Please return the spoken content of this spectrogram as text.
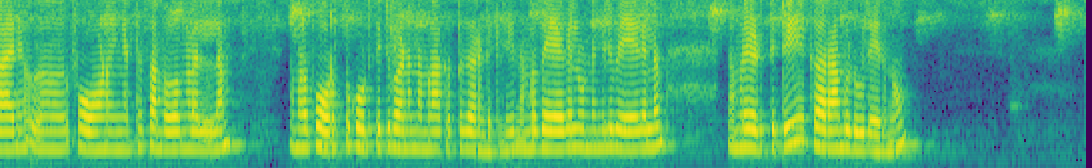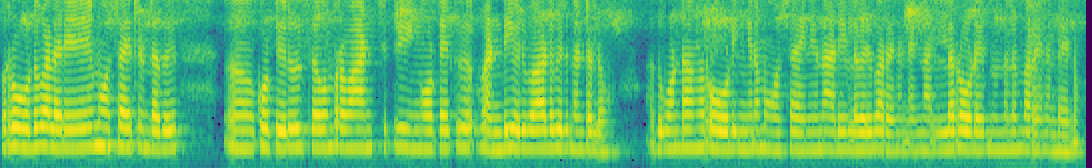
കാര്യം ഫോൺ ഇങ്ങനത്തെ സംഭവങ്ങളെല്ലാം നമ്മൾ പുറത്ത് കൊടുത്തിട്ട് വേണം നമ്മൾ അകത്ത് കയറണ്ടിക്കൽ നമ്മൾ വേഗം ഉണ്ടെങ്കിൽ വേഗം നമ്മൾ എടുത്തിട്ട് കയറാൻ വിടൂലായിരുന്നു. റോഡ് വളരെ മോശമായിട്ടുണ്ട് അത് കൊട്ടിയൂർ ഉത്സവം പ്രമാണിച്ചിട്ട് ഇങ്ങോട്ടേക്ക് വണ്ടി ഒരുപാട് വരുന്നുണ്ടല്ലോ. അതുകൊണ്ടാണ് റോഡ് ഇങ്ങനെ മോശമായതിന് നാടിയുള്ളവർ പറയുന്നുണ്ടായിരുന്നു നല്ല റോഡായിരുന്നു എന്നെല്ലാം പറയുന്നുണ്ടായിരുന്നു.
